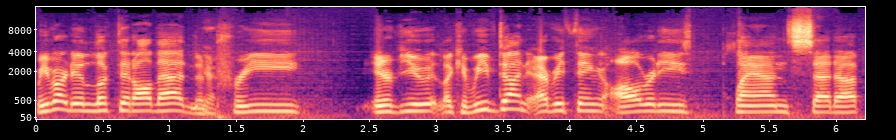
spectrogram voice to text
We've already looked at all that in the Yeah. pre-interview. Like if we've done everything already planned, set up,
